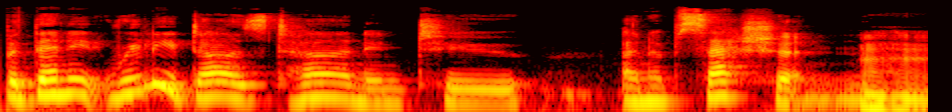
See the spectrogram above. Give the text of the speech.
But then it really does turn into an obsession mm-hmm.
